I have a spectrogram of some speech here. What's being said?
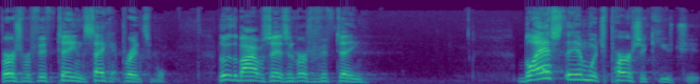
Verse number 15, the second principle. Look what the Bible says in verse 15. Bless them which persecute you.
